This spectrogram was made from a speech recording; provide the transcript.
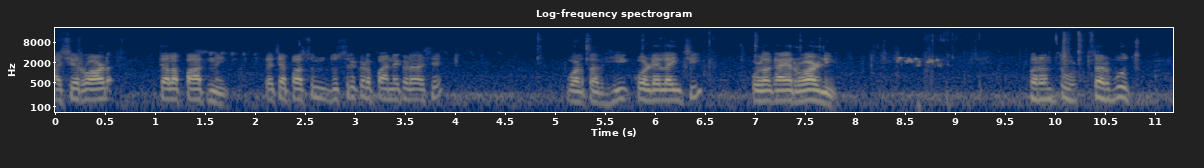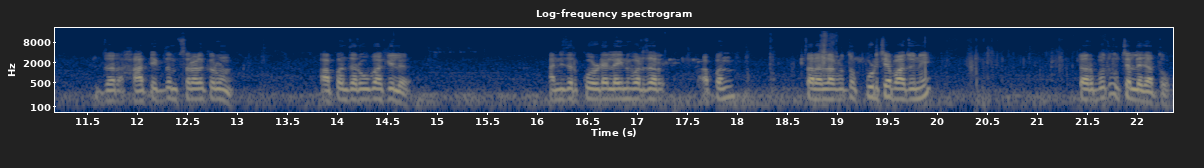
असे रॉड त्याला पाहत नाही. त्याच्यापासून दुसरीकडं पाण्याकडं असे वळतात ही कोरड्या लाईनची ओळख आहे रॉडनी. परंतु टरबूज जर हात एकदम सरळ करून आपण जर उभा केलं आणि जर कोरड्या लाईनवर जर आपण चालायला लागलो तर पुढच्या बाजूने टरबूज उचलला जातो.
